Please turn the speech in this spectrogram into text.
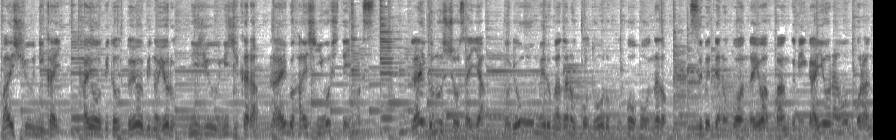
毎週2回火曜日と土曜日の夜22時からライブ配信をしています。ライブの詳細や無料メルマガのご登録方法などすべてのご案内は番組概要欄をご覧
